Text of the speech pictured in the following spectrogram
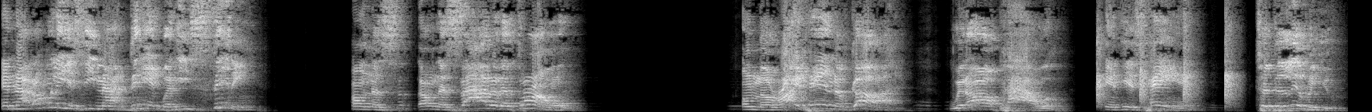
And not only is he not dead, but he's sitting on the, on the side of the throne on the right hand of God with all power in his hand to deliver you.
